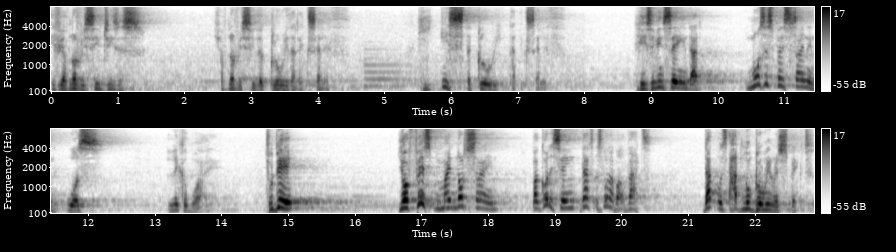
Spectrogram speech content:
if you have not received Jesus, you have not received the glory that excelleth. He is the glory that excelleth. He's even saying that Moses' face signing was like a boy. Today, your face might not shine, but God is saying that it's not about that. That was had no glory and respect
